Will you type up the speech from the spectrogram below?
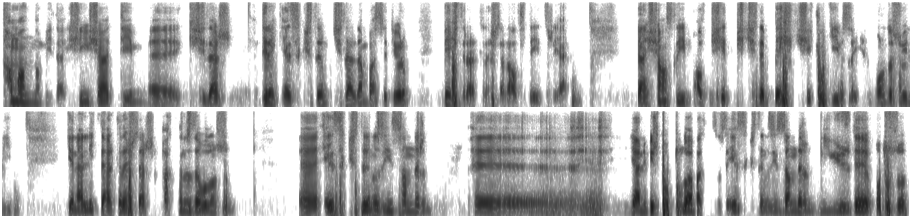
tam anlamıyla işi inşa ettiğim e, kişiler direkt el sıkıştığım kişilerden bahsediyorum. 5'tir arkadaşlar, 6 değildir yani. Ben şanslıyım. 60-70 kişide 5 kişi çok iyi bir sayı. Onu da söyleyeyim. Genellikle arkadaşlar aklınızda bulunsun e, el sıkıştığınız insanların e, yani bir topluluğa baktığınızda el sıkıştığınız insanların yüzde otuzu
